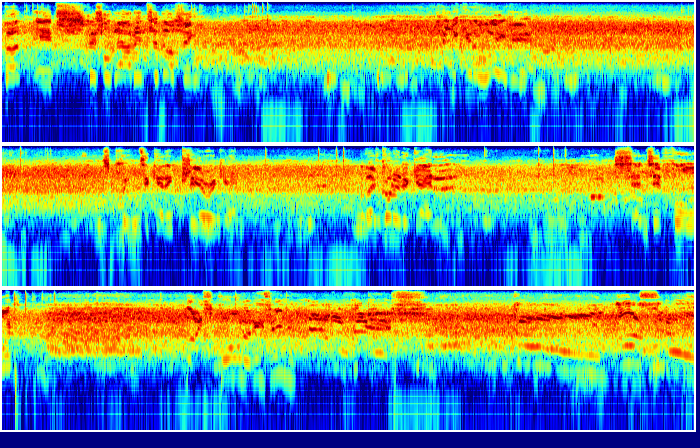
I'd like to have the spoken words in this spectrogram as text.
but it's fizzled out into nothing. Can he get away here? He's quick to get it clear again. Well, they've got it again. Sends it forward. Nice ball, and he's in. Finish! Goal! Arsenal!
